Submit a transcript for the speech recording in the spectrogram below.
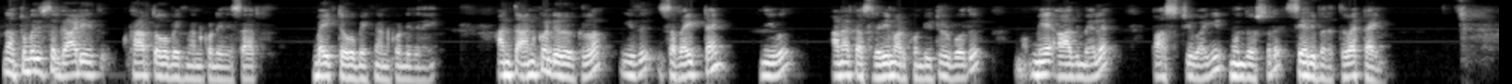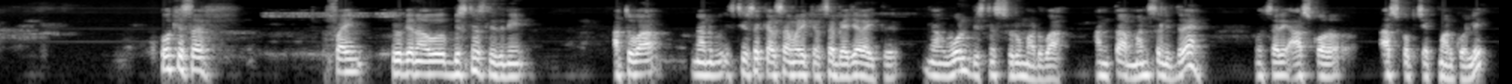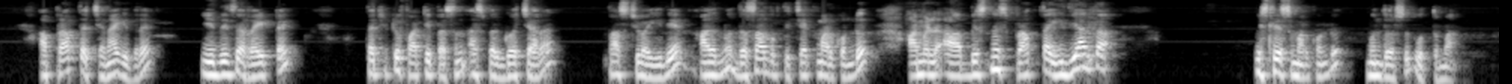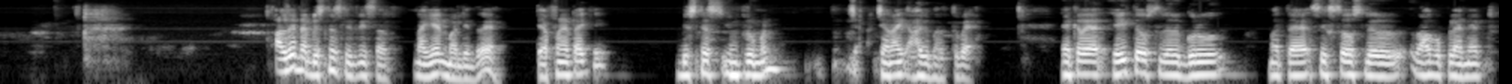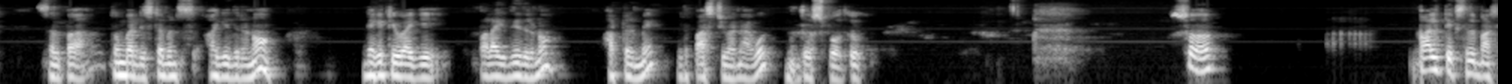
ನಾನು ತುಂಬ ದಿವಸ ಗಾಡಿ ಕಾರ್ ತೊಗೋಬೇಕು ಅನ್ಕೊಂಡಿದ್ದೀನಿ ಸರ್. ಬೈಕ್ ತೊಗೋಬೇಕು ಅನ್ಕೊಂಡಿದ್ದೀನಿ ಅಂತ ಅನ್ಕೊಂಡಿರೋಕಲ್ಲ ಇದು ಇಟ್ಸ್ ರೈಟ್ ಟೈಮ್. ನೀವು ಹಣಕಾಸು ರೆಡಿ ಮಾಡ್ಕೊಂಡು ಇಟ್ಟಿರ್ಬೋದು. ಮೇ ಆದಮೇಲೆ ಪಾಸಿಟಿವ್ ಆಗಿ ಮುಂದುವರ್ಸಿದ್ರೆ ಸೇರಿ ಬರುತ್ತವೆ ಟೈಮ್ ಓಕೆ ಸರ್ ಫೈನ್ ಇವಾಗ ನಾವು ಬಿಸ್ನೆಸ್ಲಿದ್ದೀನಿ ಅಥವಾ ನಾನು ಇಷ್ಟು ದಿವಸ ಕೆಲಸ ಮಾಡಿ ಕೆಲಸ ಬೇಜಾರಾಯಿತು. ನಾನು ಓನ್ ಬಿಸ್ನೆಸ್ ಶುರು ಮಾಡುವ ಅಂತ ಮನಸ್ಸಲ್ಲಿದ್ದರೆ ಒಂದ್ಸರಿ ಆರ್ಸ್ಕೋ ಆರ್ಸ್ಕೋಪ್ ಚೆಕ್ ಮಾಡ್ಕೊಳ್ಳಿ. ಆ ಪ್ರಾಪ್ತ ಚೆನ್ನಾಗಿದ್ದರೆ ಇದು is a right time. Thirty to forty percent as per ಗೋಚಾರ. Positive ಆಗಿದೆ. ಅದನ್ನು ದಸಾಭಕ್ತಿ ಚೆಕ್ ಮಾಡಿಕೊಂಡು, ಆಮೇಲೆ ಆ ಬಿಸ್ನೆಸ್ ಪ್ರಾಪ್ತ ಇದೆಯಾ ಅಂತ ವಿಶ್ಲೇಷಣೆ ಮಾಡಿಕೊಂಡು ಮುಂದುವರ್ಸೋದು ಉತ್ತಮ. ಆಲ್ರೆಡಿ ನಾ ಬಿಸ್ನೆಸ್ ಇದ್ವಿ ಸರ್ ನಾ ಏನು ಮಾಡಲಿ ಅಂದರೆ ಡೆಫಿನೆಟ್ ಆಗಿ ಬಿಸ್ನೆಸ್ ಇಂಪ್ರೂವ್ಮೆಂಟ್ ಚೆನ್ನಾಗಿ ಆಗಿ ಬರ್ತವೆ. ಯಾಕಂದರೆ ಏಯ್ತ್ ಹೌಸ್ಲಿರೋ ಗುರು, ಮತ್ತು ಸಿಕ್ಸ್ ಹೌಸ್ಲಿರೋ ರಾಗು ಪ್ಲ್ಯಾನೆಟ್ ಸ್ವಲ್ಪ ತುಂಬ ಡಿಸ್ಟರ್ಬೆನ್ಸ್ ಆಗಿದ್ರೂ ನೆಗೆಟಿವ್ ಆಗಿ ಫಲ ಇದ್ದಿದ್ರು ಆಫ್ಟರ್ ಮೇ ಇದು ಪಾಸಿಟಿವ್ ಆಗಿ ನಾವು ಮುಂದುವರಿಸ್ಬೋದು. ಸೊ ಪಾಲಿಟಿಕ್ಸಲ್ಲಿ ಮಾ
